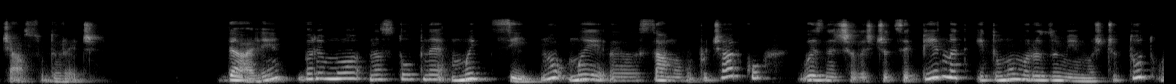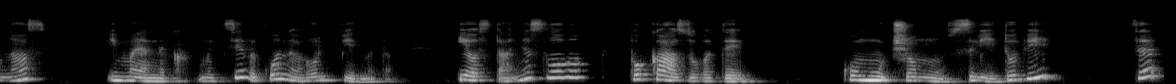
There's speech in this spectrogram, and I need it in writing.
часу, до речі. Далі беремо наступне митці. Ну, Ми е, з самого початку визначили, що це підмет, і тому ми розуміємо, що тут у нас іменник митці виконує роль підмета. І останнє слово показувати кому чому світові, це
